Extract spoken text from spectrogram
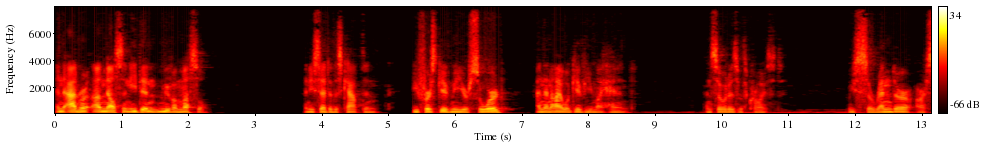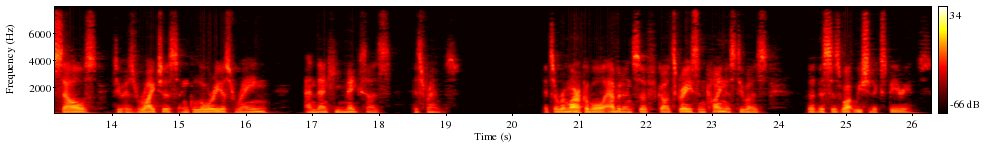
And Admiral uh, Nelson, he didn't move a muscle. And he said to this captain, You first give me your sword, and then I will give you my hand. And so it is with Christ. We surrender ourselves to his righteous and glorious reign, and then he makes us his friends. It's a remarkable evidence of God's grace and kindness to us that this is what we should experience.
